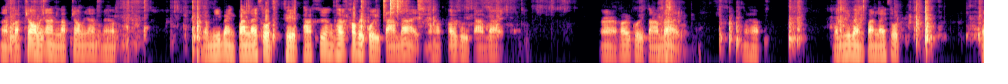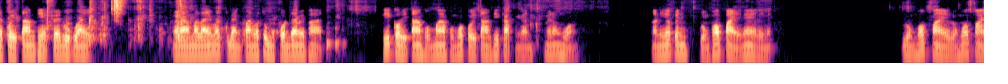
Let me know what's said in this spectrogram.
นะรับรับเช่าไม่อั้นรับเช่าไม่อั้นนะครับเดี๋ยวมีแบ่งปันไลฟ์สดเพจพาเครื่องเข้าไปกดติดตามได้นะครับ เข้าไปกดติดตามได้ อ่า เข้าไปกดติดตามได้นะครับเดี๋ยวมีแบ่งปันไลฟ์สดแต่กดติดตามเพจ Facebook ไว้ เวลามาไลฟ์มาแบ่งปันวัตถุมงคลได้ไม่พลาด พี่กดติดตามผมมาผมก็กดติดตามพี่กลับเหมือนกัน ไม่ต้องห่วง อันนี้ก็เป็นหลวงพ่อไป่แน่เลยเนี่ย หลวงพ่อไป่หลวงพ่อไป่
